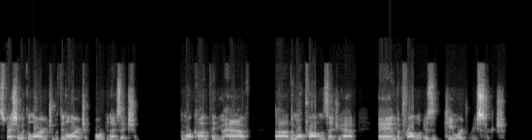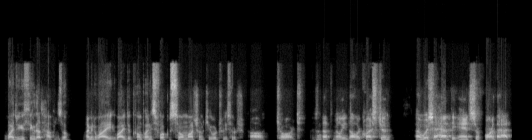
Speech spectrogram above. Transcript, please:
Especially with a large within a large organization. The more content you have, uh, the more problems that you have, and the problem isn't keyword research. Why do you think that happens, though? I mean, why why do companies focus so much on keyword research? Oh, George, isn't that the million dollar question? I wish I had the answer for that.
